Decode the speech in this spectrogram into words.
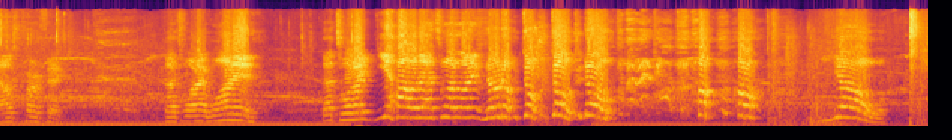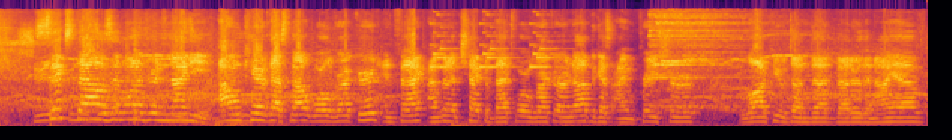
That was perfect. That's what I wanted. That's what I. Yo, that's what I. No, no, don't, don't, no. Yo, six thousand one hundred ninety. I don't care if that's not world record. In fact, I'm gonna check if that's world record or not because I'm pretty sure a lot of people have done that better than I have.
